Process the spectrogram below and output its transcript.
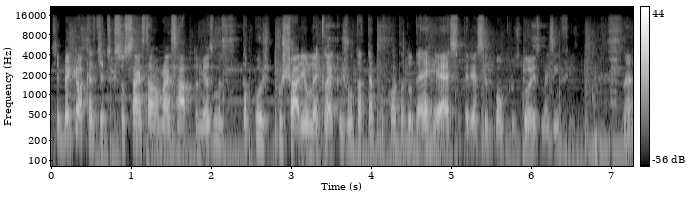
Se bem que eu acredito que se o Sainz estava mais rápido mesmo, ele puxaria o Leclerc junto, até por conta do DRS, teria sido bom para os dois, mas enfim, né?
